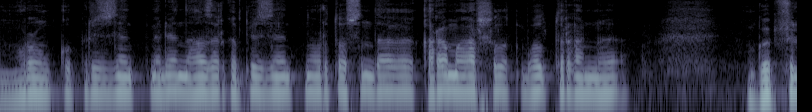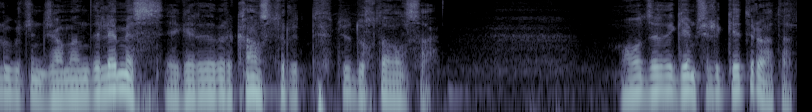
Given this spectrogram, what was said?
мурунку президент менен азыркы президенттин ортосундагы карама каршылык болуп турганы көпчүлүк үчүн жаман деле эмес. Эгерде бир конструктивдүү духта болсо могул жерде кемчилик кетирип атат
